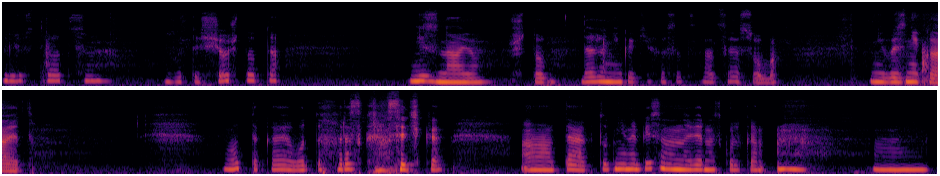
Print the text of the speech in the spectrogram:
иллюстрацию. Вот еще что-то. Не знаю, что. Даже никаких ассоциаций особо не возникает. Вот такая вот раскрасочка. А, так, тут не написано, наверное, сколько...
